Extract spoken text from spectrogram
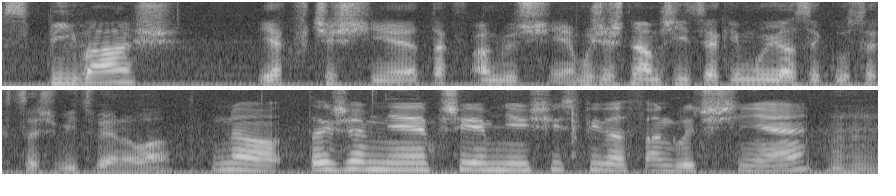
zpíváš jak v češtině, tak v angličtině. Můžeš nám říct, jakému jazyku se chceš víc věnovat? No, takže mě je příjemnější zpívat v angličtině. Mhm.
